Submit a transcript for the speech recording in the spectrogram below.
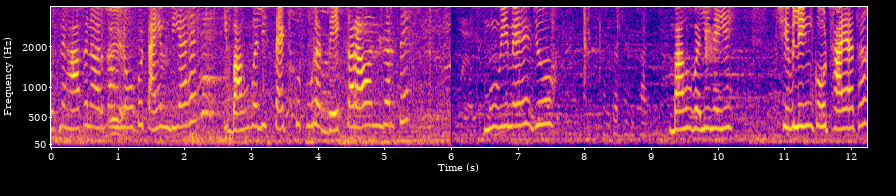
उसने हाफ़ एन आवर का हम लोगों को टाइम दिया है कि बाहुबली सेट को पूरा देख कर आओ अंदर से। मूवी में जो बाहुबली ने ये शिवलिंग को उठाया था,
